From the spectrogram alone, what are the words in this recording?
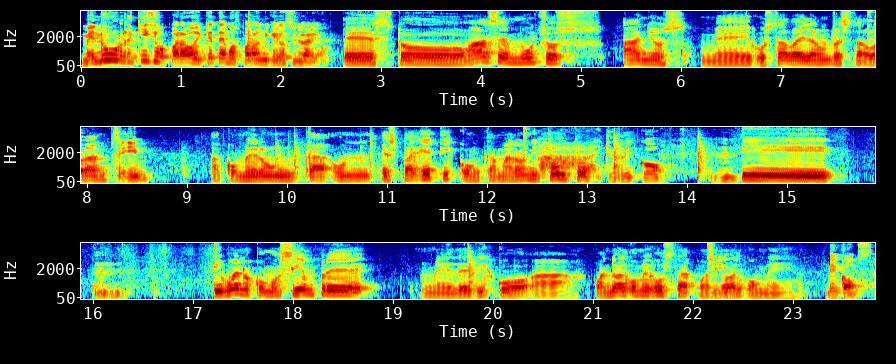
Menú riquísimo para hoy. ¿Qué tenemos para hoy, mi querido Silverio? Esto, hace muchos años me gustaba ir a un restaurante Sí. a comer un, un espagueti con camarón y pulpo. Ay, qué rico. Y, y bueno, como siempre me dedico a, cuando algo me gusta, cuando Sí. algo me, Me consta.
